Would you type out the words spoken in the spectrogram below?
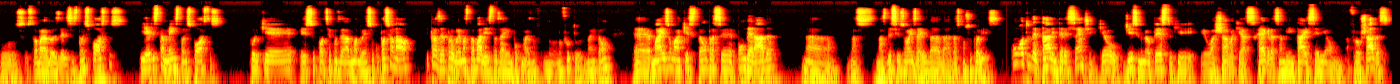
Os, os trabalhadores deles estão expostos e eles também estão expostos, porque isso pode ser considerado uma doença ocupacional e trazer problemas trabalhistas aí um pouco mais no, no, no futuro. Né? Então, é mais uma questão para ser ponderada na, nas, nas, decisões aí da, da, das consultorias. Um outro detalhe interessante que eu disse no meu texto que eu achava que as regras ambientais seriam afrouxadas,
